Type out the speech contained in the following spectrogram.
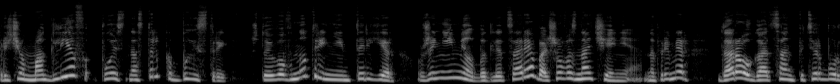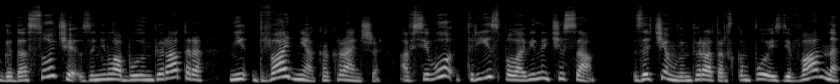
Причем Маглев – поезд настолько быстрый, что его внутренний интерьер уже не имел бы для царя большого значения. Например, дорога от Санкт-Петербурга до Сочи заняла бы у императора не два дня, как раньше, а всего три с половиной часа. Зачем в императорском поезде ванна,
